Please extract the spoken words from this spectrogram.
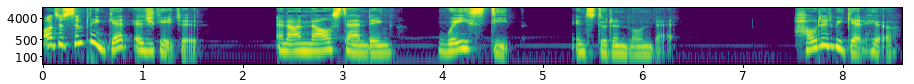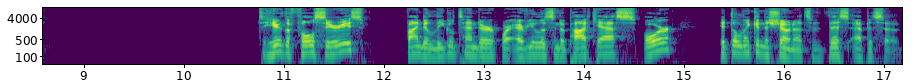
or to simply get educated and are now standing waist deep in student loan debt. How did we get here? To hear the full series, find Illegal Tender wherever you listen to podcasts or hit the link in the show notes of this episode.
